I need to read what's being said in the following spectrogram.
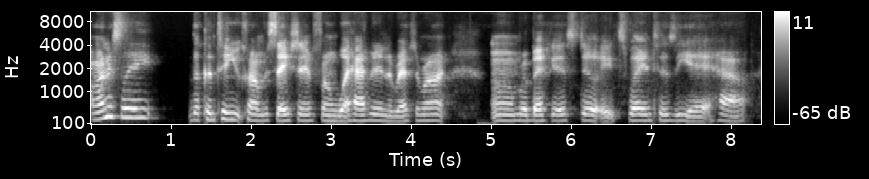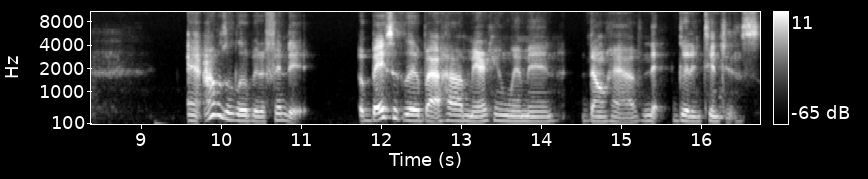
honestly the continued conversation from what happened in the restaurant um, Rebecca is still explaining to Zied how, and I was a little bit offended, basically about how American women don't have ne- good intentions.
